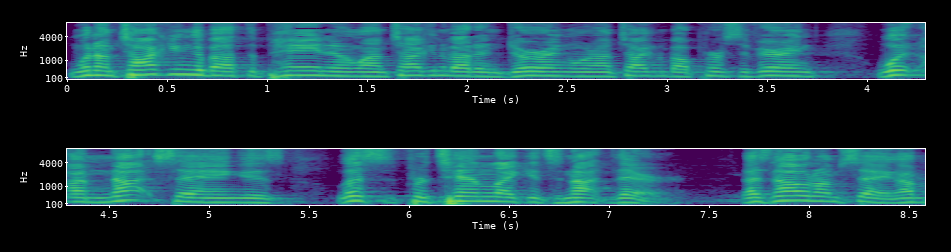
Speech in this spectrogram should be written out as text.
when I'm talking about the pain and when I'm talking about enduring, and when I'm talking about persevering, what I'm not saying is let's pretend like it's not there. That's not what I'm saying. I'm,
